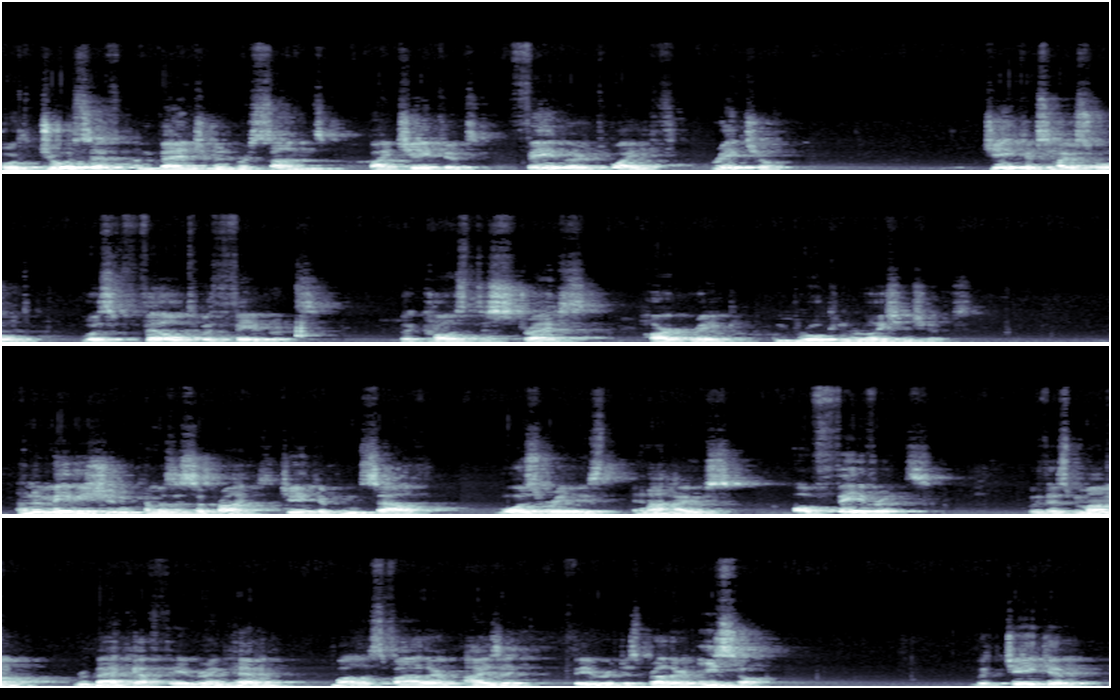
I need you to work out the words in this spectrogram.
Both Joseph and Benjamin were sons by Jacob's favored wife, Rachel. Jacob's household was filled with favorites that caused distress, heartbreak, and broken relationships. And it maybe shouldn't come as a surprise. Jacob himself was raised in a house of favorites, with his mum, Rebecca, favoring him, while his father, Isaac, favored his brother Esau. with Jacob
